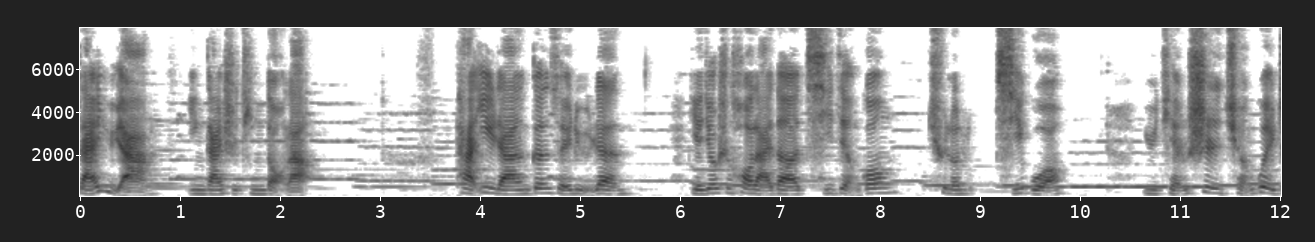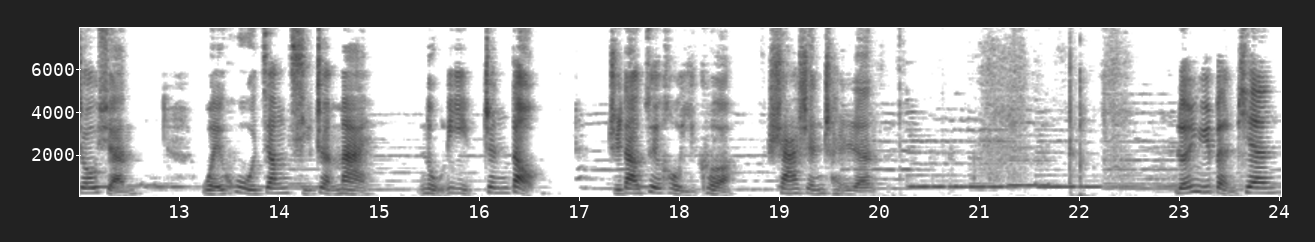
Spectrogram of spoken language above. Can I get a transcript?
宰予啊，应该是听懂了。他毅然跟随吕任。也就是后来的齐简公去了齐国，与田氏权贵周旋，维护将其正脉，努力争斗，直到最后一刻杀身成仁。《论语》本篇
